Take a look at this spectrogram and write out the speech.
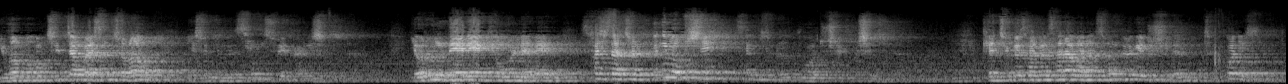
요한복음 7장 말씀처럼 예수님은 생수의 강이십니다. 여름 내내 겨울 내내 사시사철 끊임없이 생수를 부어 주실 것입니다. 개척의 삶을 살아가는 성도에게 주시는 특권이 있습니다.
